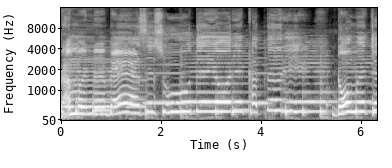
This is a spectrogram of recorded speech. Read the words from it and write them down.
ब्राह्मण बैस सूद और खतरी डोम चंडार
